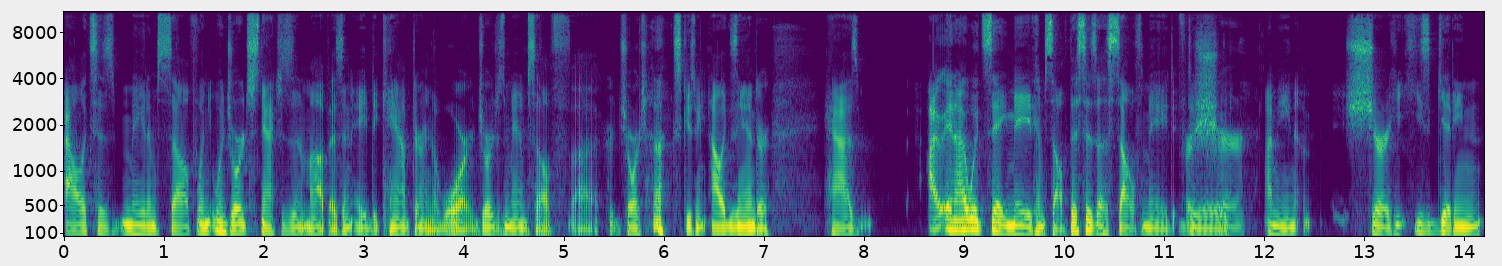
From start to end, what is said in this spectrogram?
Alex has made himself when when George snatches him up as an aide de camp during the war. George has made himself, uh, George, excuse me, Alexander has I, and I would say made himself. This is a self-made For dude. sure. I mean, sure, he, he's getting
